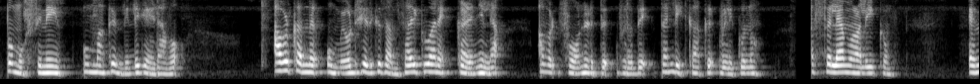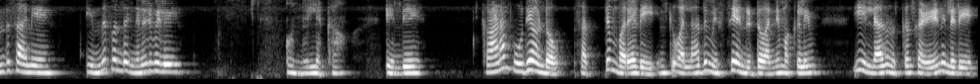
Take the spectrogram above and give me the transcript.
ഇപ്പോൾ മുഹ്സിനെയും ഉമ്മാക്ക് എന്തിന്റെ കേടാവോ? അവൾക്കന്ന് ഉമ്മയോട് ശരിക്ക് സംസാരിക്കുവാനേ കഴിഞ്ഞില്ല. അവൾ ഫോൺ എടുത്ത് വെറുതെ തന്റെ ഇക്കാക്ക് വിളിക്കുന്നു. അസ്സലാമു അലൈക്കും എന്ത് സാനിയെ? ഇന്നിപ്പോൾ എന്താ ഇങ്ങനൊരു വിളി? ഒന്നുമില്ലക്ക. എന്തേ? കാണാൻ പൂതിയുണ്ടോ സത്യം പറയടേ എനിക്ക് വല്ലാതെ മിസ് ചെയ്യണ്ട കേട്ടോ അന്യ മക്കളെയും. ഈ ഇല്ലാതെ നിൽക്കാൻ കഴിയണില്ലടേ.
